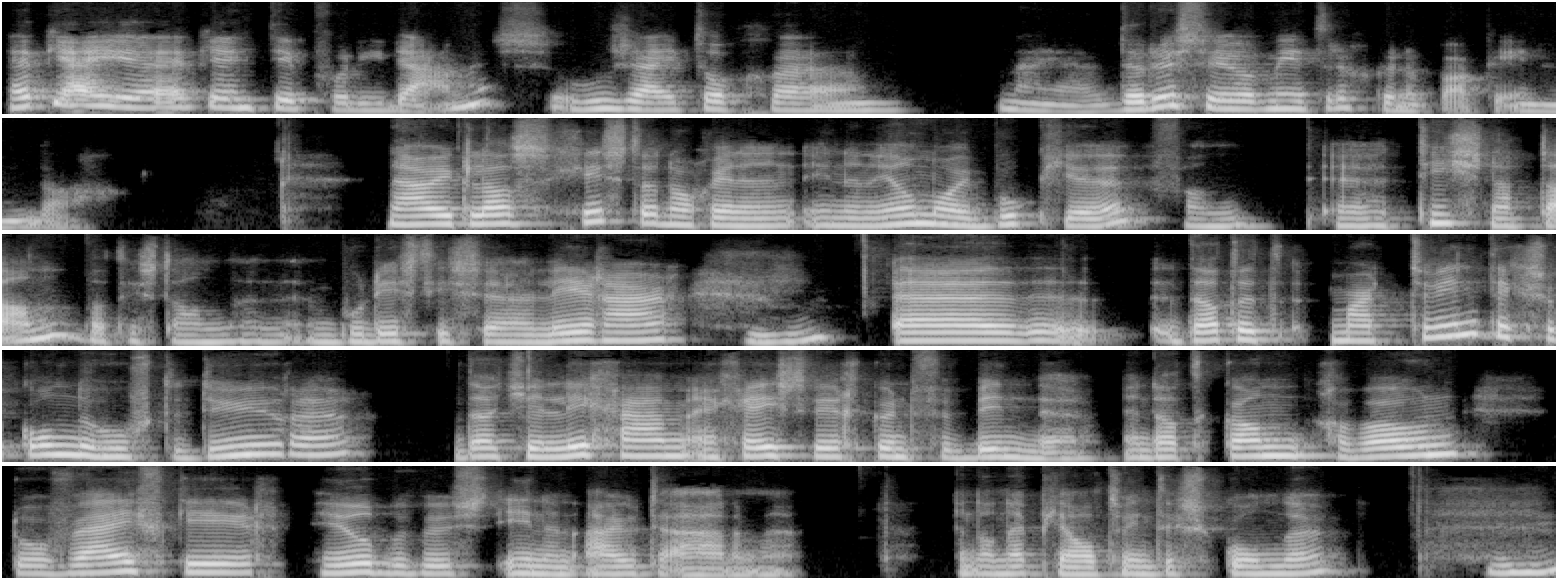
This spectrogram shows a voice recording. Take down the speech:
Heb jij, eh, heb jij een tip voor die dames? Hoe zij toch eh, nou ja, de rust weer wat meer terug kunnen pakken in hun dag? nou ik las gisteren nog in een, in een heel mooi boekje van eh Thich Nhat Hanh. Dat is dan een, een boeddhistische leraar. Eh, dat het maar 20 seconden hoeft te duren dat je lichaam en geest weer kunt verbinden. En dat kan gewoon door vijf keer heel bewust in en uit te ademen. En dan heb je al 20 seconden. Mhm.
